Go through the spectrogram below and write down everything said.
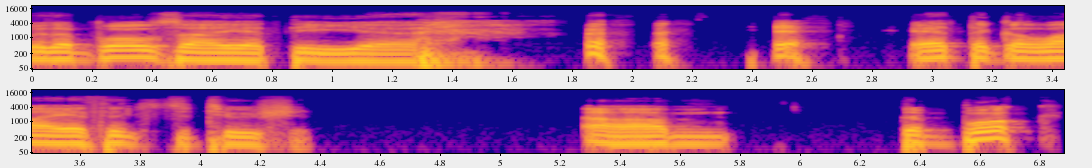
with a bullseye at the uh, at the Goliath Institution. Um, the book,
